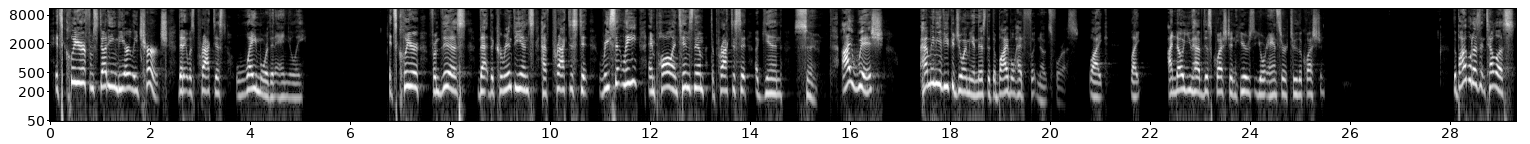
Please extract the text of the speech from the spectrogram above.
It's clear from studying the early church that it was practiced way more than annually. It's clear from this that the Corinthians have practiced it recently, and Paul intends them to practice it again soon. I wish, how many of you could join me in this, that the Bible had footnotes for us? Like, like, I know you have this question, here's your answer to the question. The Bible doesn't tell us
